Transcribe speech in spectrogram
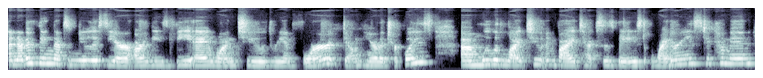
Another thing that's new this year are these BA one, two, three, and four down here, the turquoise. Um, we would like to invite Texas-based wineries to come in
